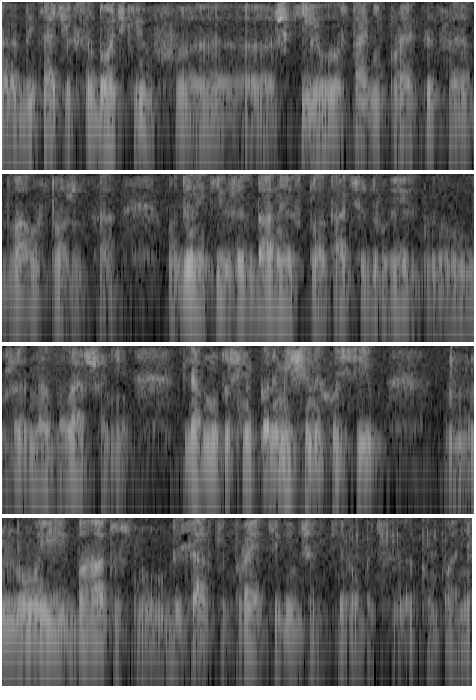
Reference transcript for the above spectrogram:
е, дитячих садочків, е, шкіл. Останні проекти це два гуртожитка. Один, який вже зданий експлуатацію, другий ну, вже на завершенні для внутрішньопереміщених осіб. Ну і багато ну, десятки проєктів інших, які робить е, компанія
